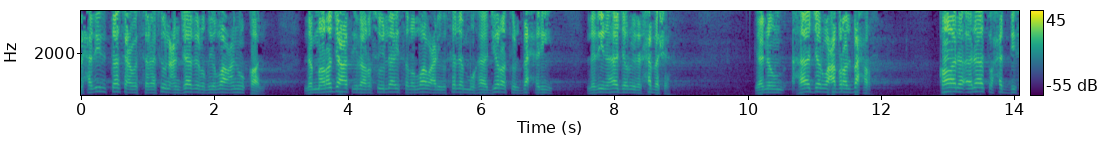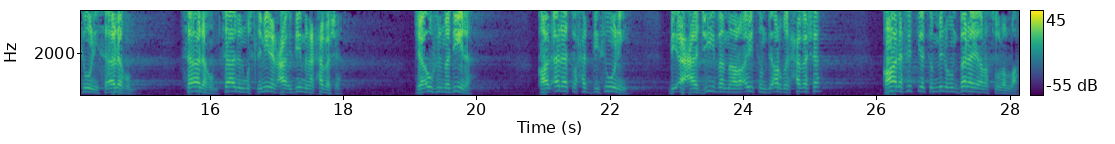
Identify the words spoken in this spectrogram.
الحديث التاسع والثلاثون عن جابر رضي الله عنه قال لما رجعت إلى رسول الله صلى الله عليه وسلم مهاجرة البحر الذين هاجروا إلى الحبشة لأنهم هاجروا عبر البحر. قال ألا تحدثوني؟ سألهم. سألهم. سأل المسلمين العائدين من الحبشة. جاءوا في المدينة. قال ألا تحدثوني بأعاجيب ما رأيتم بأرض الحبشة؟ قال فتية منهم بلى يا رسول الله.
